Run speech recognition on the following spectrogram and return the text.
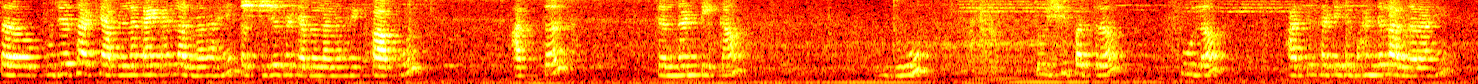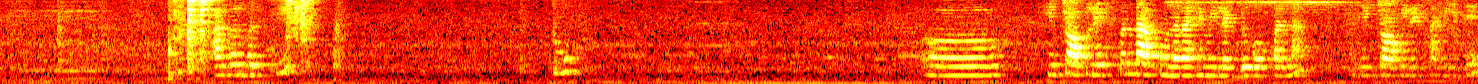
तर पूजेसाठी आपल्याला काय काय लागणार आहे? तर पूजेसाठी आपल्याला लागणार आहे कापूर अत्तर चंदन टीका धूप तुळशीपत्र फुलं. आरतीसाठी हे भांड लागणार आहे. अगरबत्ती. तूप. हे चॉकलेट्स पण दाखवणार आहे मी लड्डू गोपालला हे चॉकलेट्स आहे इथे.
